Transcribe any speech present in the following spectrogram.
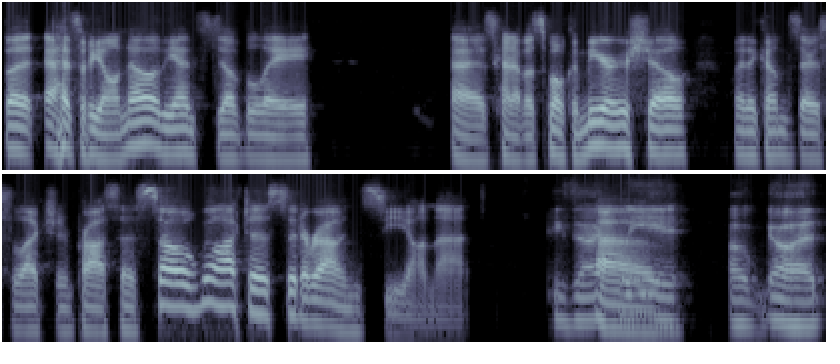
But as we all know, the NCAA uh, is kind of a smoke and mirror show when it comes to their selection process. So we'll have to sit around and see on that. Exactly. Um, oh, go ahead.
